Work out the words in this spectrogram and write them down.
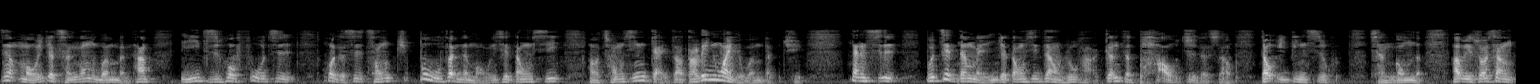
这样某一个成功的文本，它移植或复制，或者是从部分的某一些东西哦重新改造到另外一个文本去。但是不见得每一个东西这样如法跟着炮制的时候，都一定是成功的。好比说像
